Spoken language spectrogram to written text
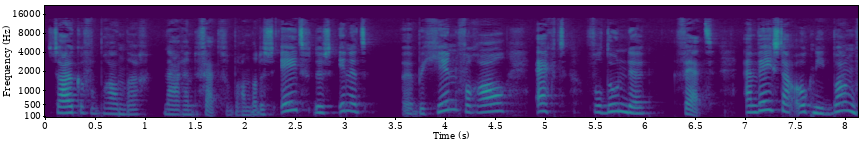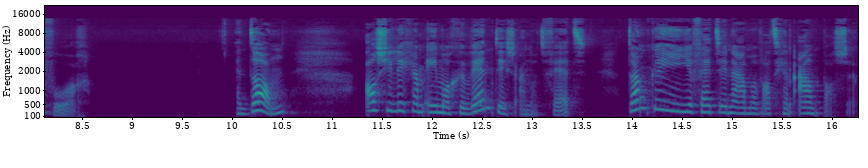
suikerverbrander naar een vetverbrander. Dus eet dus in het begin vooral echt voldoende vet. En wees daar ook niet bang voor. En dan, als je lichaam eenmaal gewend is aan dat vet, dan kun je je vetinname wat gaan aanpassen.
